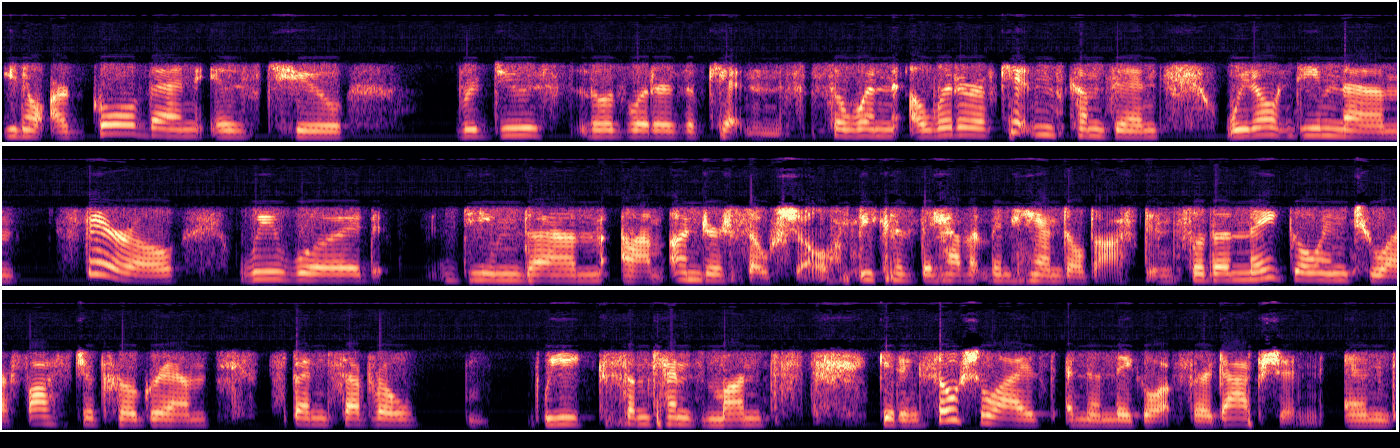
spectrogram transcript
you know, our goal then is to reduce those litters of kittens. So when a litter of kittens comes in, we don't deem them feral. We would deem them um, under social because they haven't been handled often. So then they go into our foster program, spend several weeks, sometimes months getting socialized and then they go up for adoption. And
